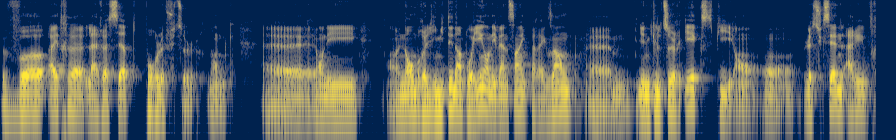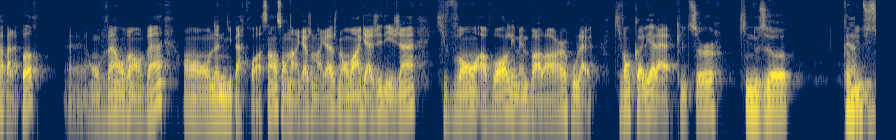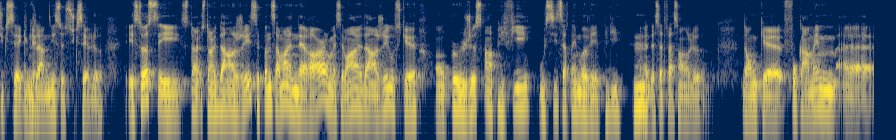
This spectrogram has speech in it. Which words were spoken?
va être la recette pour le futur. Donc, on est un nombre limité d'employés, on est 25 par exemple, il y a une culture X, puis on, le succès arrive, frappe à la porte, euh, on vend, on vend, on vend, on, a une hyper-croissance, on engage, on engage, mais on va engager des gens qui vont avoir les mêmes valeurs ou la, qui vont coller à la culture qui nous a connu du succès, qui nous a amené ce succès-là. Et ça, c'est un, un danger. C'est pas nécessairement une erreur, mais c'est vraiment un danger où ce que on peut juste amplifier aussi certains mauvais plis hmm. euh, de cette façon-là. Donc, euh, faut quand même euh,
